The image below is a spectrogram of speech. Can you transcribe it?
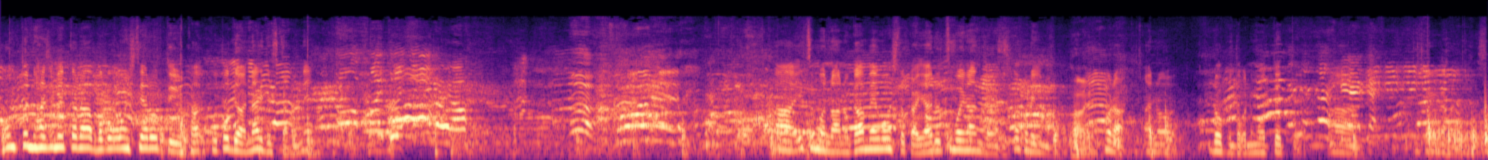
本当に初めからボコボコにしてやろうっていうかことではないですからね。あいつものあの顔面ウォッシュとかやるつもりなんじゃないですか、これ今。はいほらあのロープのところに持ってって。ああ、いかれなかったです。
